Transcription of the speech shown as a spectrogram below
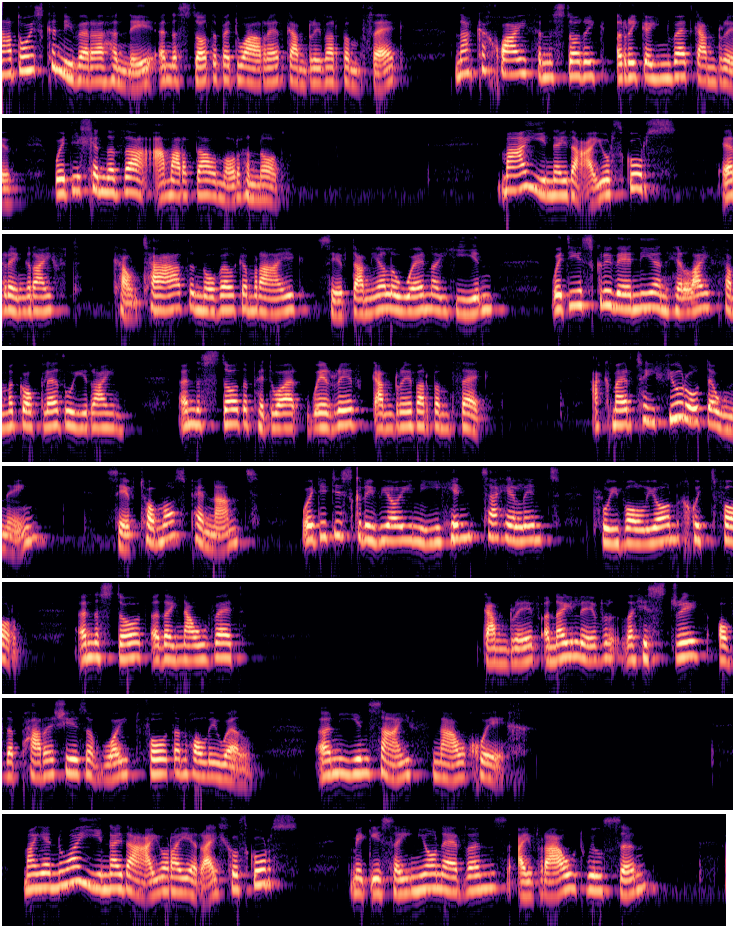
nad oes cynifer a hynny yn ystod y bedwaredd ganrif ar bymtheg nac y chwaith yn ystod yr ugeinfed ganrif wedi llynydda am ardal mor hynod. Mae un neu ddau wrth gwrs, er enghraifft, Cawn Tad yn nofel Gymraeg, sef Daniel Owen ei hun, wedi ysgrifennu yn helaeth am y gogledd wyrain yn ystod y pedwerydd ganrif ar bymtheg. Ac mae'r teithiwr o Downing, sef Thomas Pennant, wedi disgrifio i ni hint a helynt plwyfolion chwitffordd yn ystod y ddeunawfed ganrif yn ei lyfr The History of the Parishes of Whiteford and Holywell yn 1796. Mae enwau un neu ddau o'r ai eraill wrth gwrs, megis Einion Evans a'i frawd Wilson,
